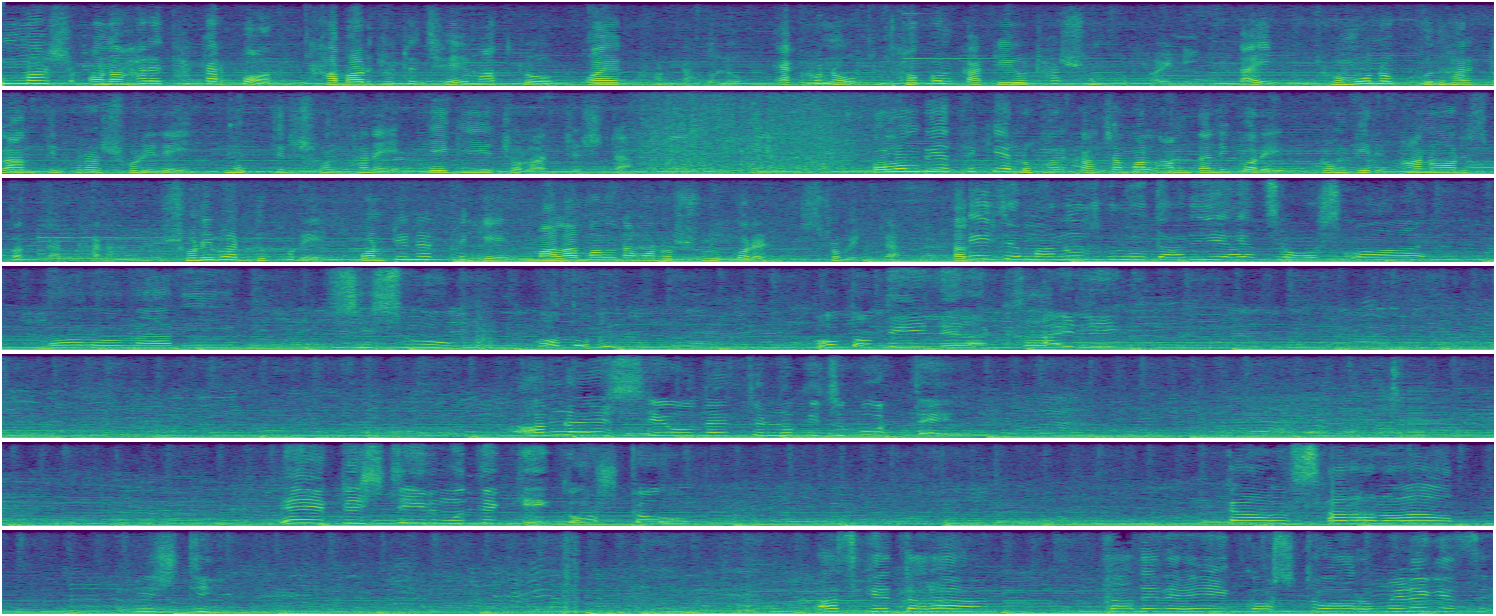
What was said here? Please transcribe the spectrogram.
মাস অনাহারে থাকার পর খাবার জুটেছে মাত্র কয়েক ঘণ্টা হলো। এখনও ধকল কাটিয়ে ওঠা সম্ভব হয়নি। তাই ভ্রমণ ও ক্ষুধার ক্লান্তি ভরা শরীরেই মুক্তির সন্ধানে এগিয়ে চলার চেষ্টা। কলম্বিয়া থেকে লোহার কাঁচামাল আমদানি করে টঙ্গীর আনোয়ার ইস্পাত কারখানা। শনিবার দুপুরে কন্টেনার থেকে মালামাল নামানো শুরু করেন শ্রমিকরা। এই যে মানুষগুলো দাঁড়িয়ে আছে অসহায়, নর, নারী, শিশু, কত কতদিন এরা খায়নি? আমরা এসছি ওদের জন্য কিছু করতে। এই বৃষ্টির মধ্যে কি কষ্ট? কাল সারা রাত বৃষ্টি। আজকে তারা তাদের এই কষ্ট আরও বেড়ে গেছে।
